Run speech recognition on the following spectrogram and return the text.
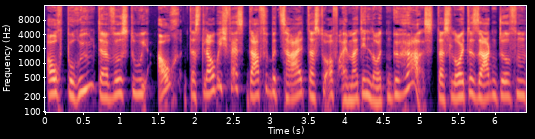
auch berühmter wirst du du auch, das glaube ich fest, dafür bezahlt, dass du auf einmal den Leuten gehörst. Dass Leute sagen dürfen,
